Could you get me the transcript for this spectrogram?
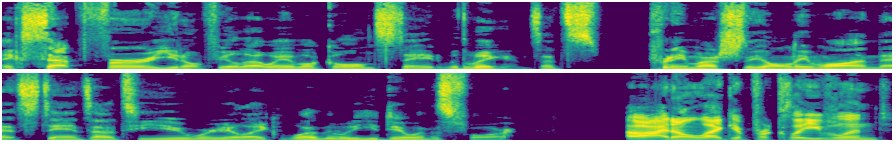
Except for you don't feel that way about Golden State with Wiggins. That's pretty much the only one that stands out to you where you're like, what, what are you doing this for? Oh, I don't like it for Cleveland.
